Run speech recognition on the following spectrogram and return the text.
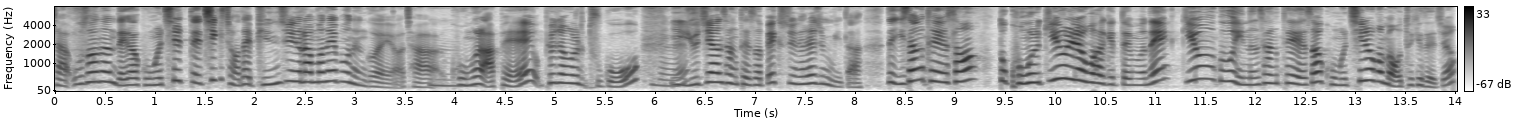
자, 우선은 내가 공을 칠 때 치기 전에 빈스윙을 한번 해보는 거예요. 자, 음. 공을 앞에 표정을 두고 네. 이 유지한 상태에서 백스윙을 해줍니다. 근데 이 상태에서 또 공을 끼우려고 하기 때문에 끼우고 있는 상태에서 공을 치려고 하면 어떻게 되죠?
